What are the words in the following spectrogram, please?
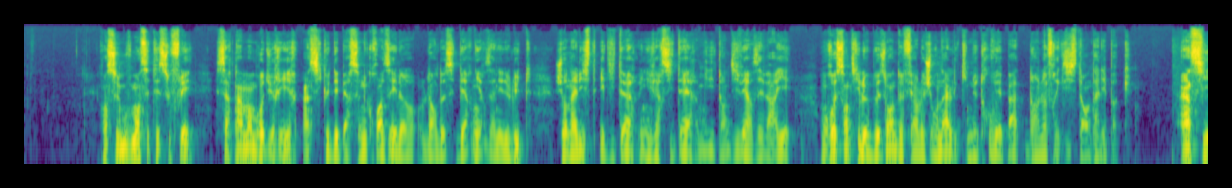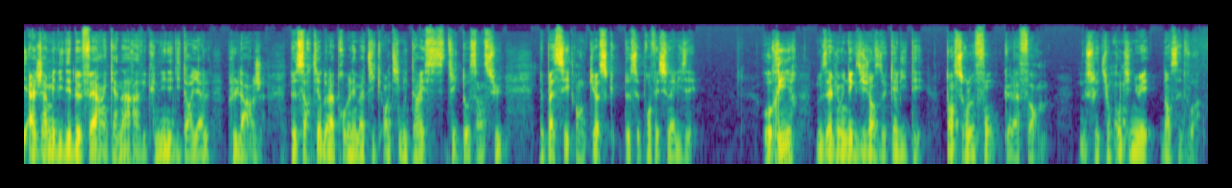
Quand ce mouvement s'est essoufflé, certains membres du RIR, ainsi que des personnes croisées lors, de ces dernières années de lutte, journalistes, éditeurs, universitaires, militants divers et variés, ont ressenti le besoin de faire le journal qu'ils ne trouvaient pas dans l'offre existante à l'époque. Ainsi a germé l'idée de faire un canard avec une ligne éditoriale plus large, de sortir de la problématique antimilitariste stricto sensu, de passer en kiosque, de se professionnaliser. Au rire, nous avions une exigence de qualité, tant sur le fond que la forme. Nous souhaitions continuer dans cette voie.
